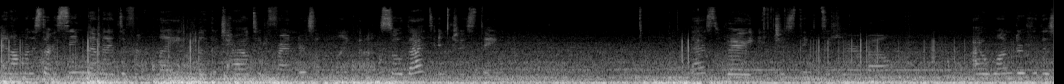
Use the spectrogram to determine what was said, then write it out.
and I'm gonna start seeing them in a different light, like a childhood friend or something like that. So that's interesting. That's very interesting to hear about. I wonder who this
